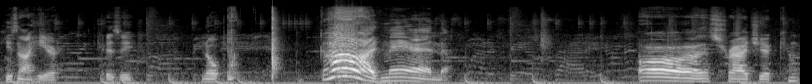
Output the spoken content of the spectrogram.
he's not here, is he? Nope. God, man! Oh, that's tragic. Can,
